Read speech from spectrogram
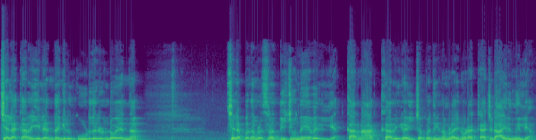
ചില കറിയിൽ എന്തെങ്കിലും കൂടുതലുണ്ടോ എന്ന് ചിലപ്പോൾ നമ്മൾ ശ്രദ്ധിച്ചു എന്നേ വരില്ല. കാരണം ആ കറി കഴിച്ചപ്പോഴത്തേക്ക് നമ്മൾ അതിനോട് അറ്റാച്ച്ഡ് ആയിരുന്നില്ല.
